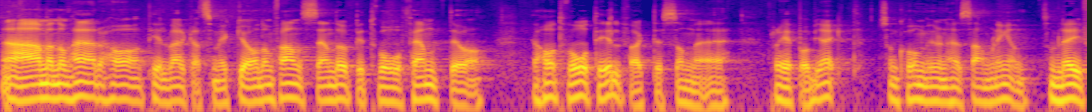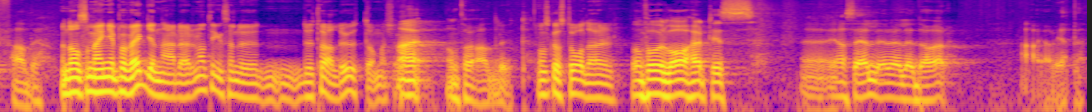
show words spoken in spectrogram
Ja, men de här har tillverkats mycket och de fanns ända upp i 250 och jag har två till faktiskt som är repobjekt som kom ur den här samlingen som Leif hade. Men de som hänger på väggen här, där, är det någonting som du, du tar aldrig ut dem? Nej, de tar jag aldrig ut. De ska stå där. De får väl vara här tills eh, jag säljer eller dör. Ja, jag vet inte.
